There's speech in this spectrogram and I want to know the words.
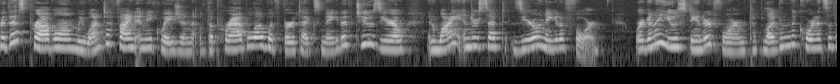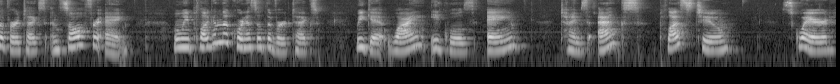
For this problem, we want to find an equation of the parabola with vertex negative 2, 0 and y-intercept 0, negative 4. We're going to use standard form to plug in the coordinates of the vertex and solve for a. When we plug in the coordinates of the vertex, we get y equals a times x plus 2 squared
